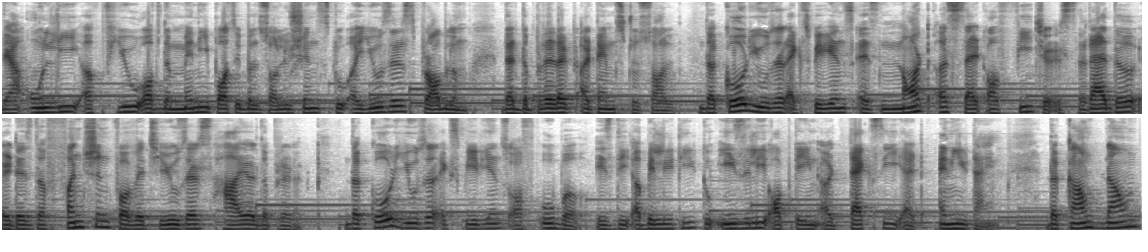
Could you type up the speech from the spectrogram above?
They are only a few of the many possible solutions to a user's problem that the product attempts to solve. The core user experience is not a set of features, rather, it is the function for which users hire the product. The core user experience of Uber is the ability to easily obtain a taxi at any time. The countdown,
